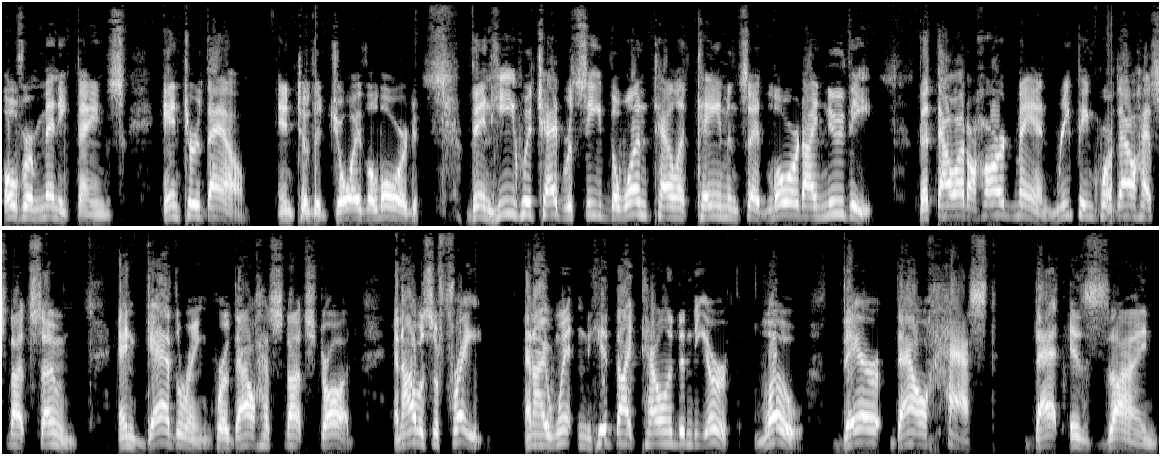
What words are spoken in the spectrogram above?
over many things. Enter thou into the joy of the Lord. Then he which had received the one talent came and said, Lord, I knew thee, that thou art a hard man, reaping where thou hast not sown, and gathering where thou hast not strawed. And I was afraid, and I went and hid thy talent in the earth. Lo, there thou hast, that is thine.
